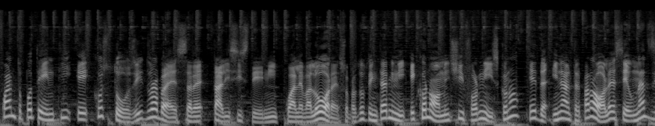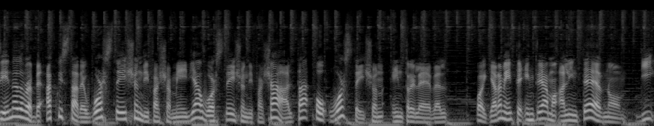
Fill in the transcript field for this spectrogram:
quanto potenti e costosi dovrebbero essere tali sistemi, quale valore, soprattutto in termini economici, forniscono ed in altre parole se un'azienda dovrebbe acquistare workstation di fascia media, workstation di fascia alta o workstation entry level. Poi chiaramente entriamo all'interno di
